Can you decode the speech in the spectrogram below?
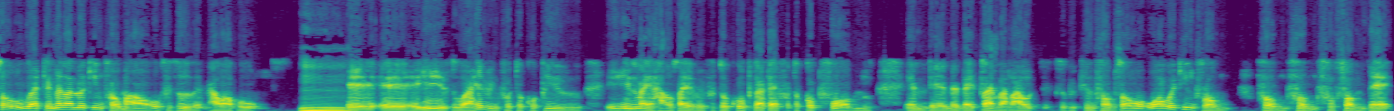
so we're generally working from our offices and our homes. Mm. Uh, uh, yes, we're having photocopies. In my house, I have a photocopy that I photocopy forms and then I drive around to exhibiting forms. So we're working from from from from there.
